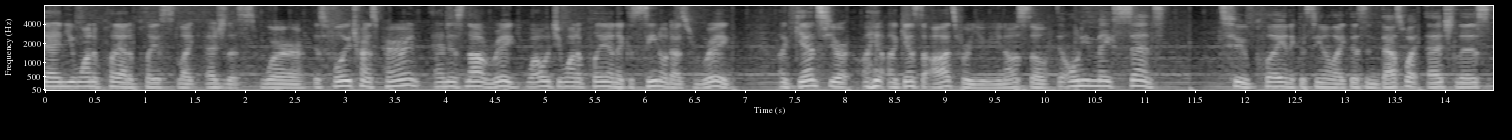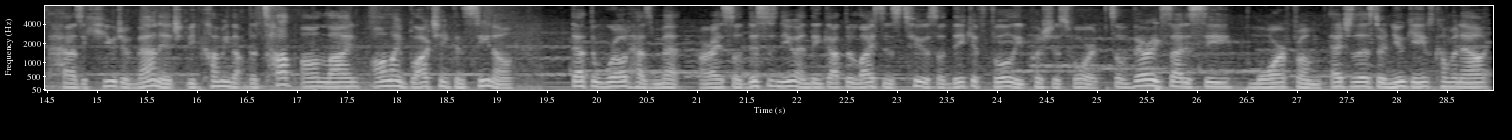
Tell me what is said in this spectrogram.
then you want to play at a place like Edgeless where it's fully transparent and it's not rigged. Why would you want to play in a casino that's rigged against your against the odds for you, you know? So it only makes sense to play in a casino like this and that's why Edgeless has a huge advantage becoming the, the top online online blockchain casino that the world has met. Alright, so this is new and they got their license too, so they can fully push this forward. So very excited to see more from Edgeless, their new games coming out,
